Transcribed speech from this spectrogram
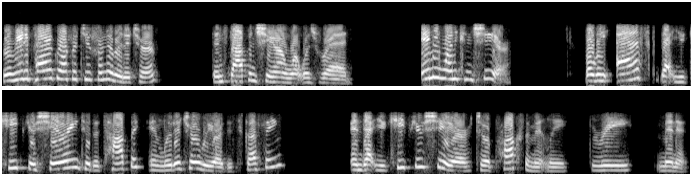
We read a paragraph or two from the literature, then stop and share on what was read. Anyone can share, but we ask that you keep your sharing to the topic and literature we are discussing and that you keep your share to approximately three minutes.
